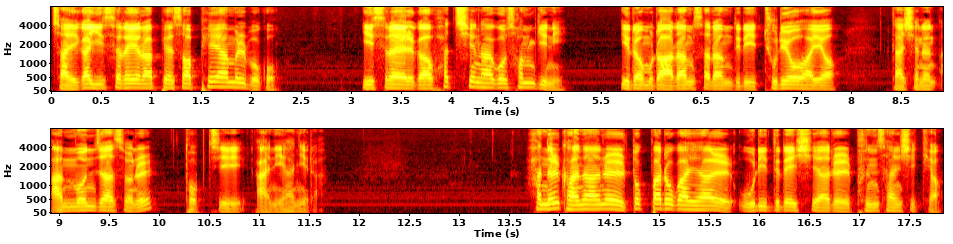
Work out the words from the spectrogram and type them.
자기가 이스라엘 앞에서 패함을 보고 이스라엘과 화친하고 섬기니 이러므로 아람 사람들이 두려워하여 다시는 암몬 자손을 돕지 아니하니라. 하늘 가나안을 똑바로 가야 할 우리들의 시야를 분산시켜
